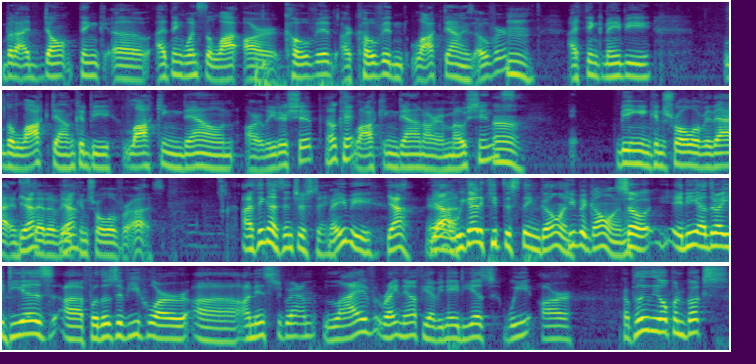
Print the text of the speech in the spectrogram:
but I don't think of I think once the lot our COVID our COVID lockdown is over, Hmm. I think maybe the lockdown could be locking down our leadership, Okay. locking down our emotions, Uh, being in control over that Yeah, instead of yeah. in control over us. I think that's interesting. Maybe Yeah, yeah, Yeah. we got to keep this thing going. keep it going. So, any other ideas uh, for those of you who are uh, on Instagram live right now? If you have any ideas, we are completely open books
